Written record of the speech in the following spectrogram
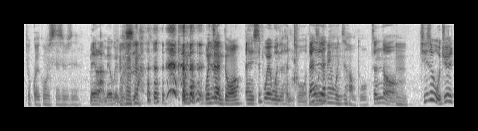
就鬼故事是不是？没有啦，没有鬼故事啊，蚊蚊子很多，哎、是不会蚊子很多，但是那是边蚊子好多。真的哦、嗯，其实我觉得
